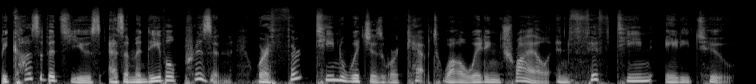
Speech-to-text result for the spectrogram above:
because of its use as a medieval prison where 13 witches were kept while awaiting trial in 1582.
